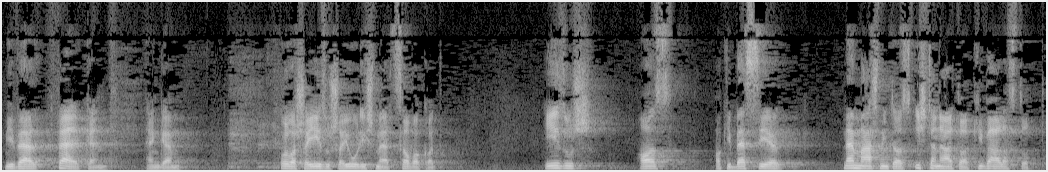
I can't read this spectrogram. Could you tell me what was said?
mivel felkent engem. Olvassa Jézus a jól ismert szavakat. Jézus az, aki beszél, nem más, mint az Isten által kiválasztott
